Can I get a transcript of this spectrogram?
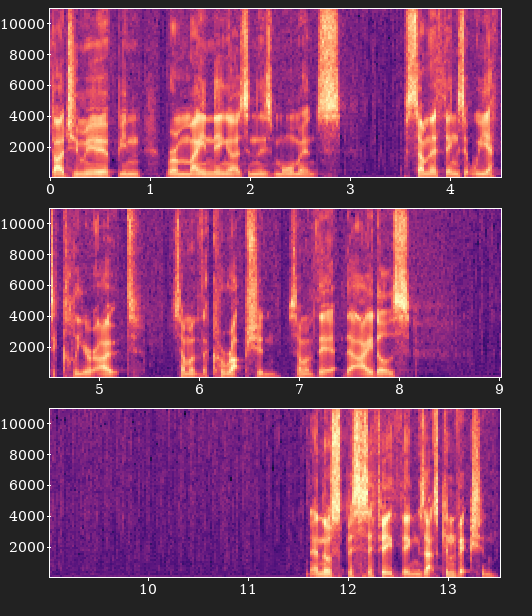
God, you may have been reminding us in these moments of some of the things that we have to clear out, some of the corruption, some of the, the idols. And those specific things, that's conviction.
